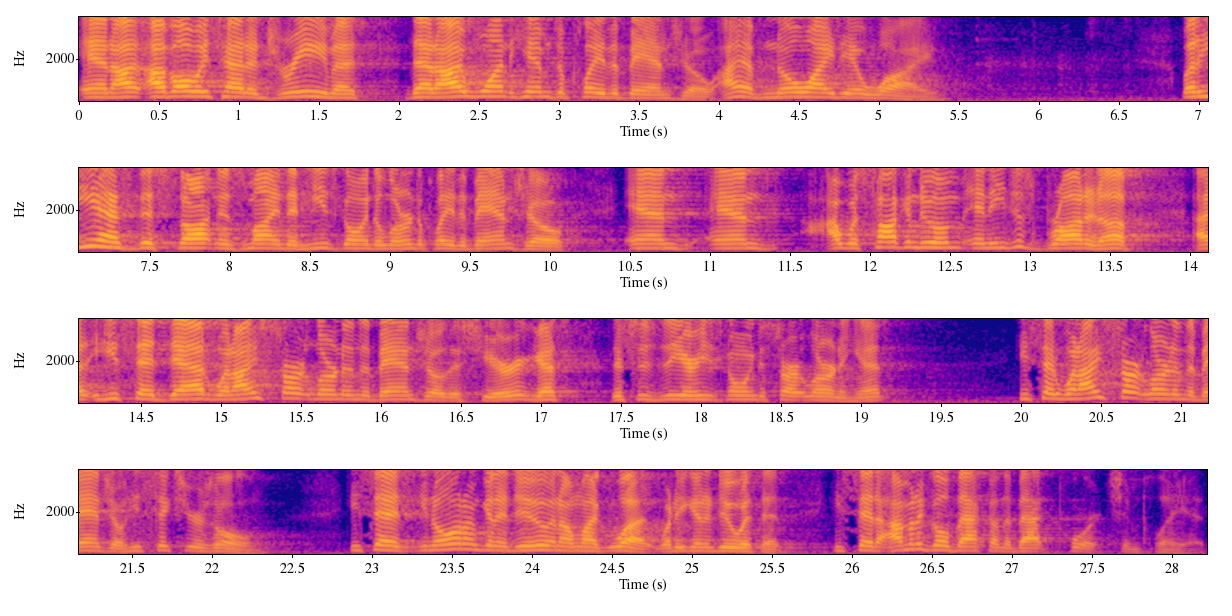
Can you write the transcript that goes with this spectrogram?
and I, have always had a dream that I want him to play the banjo. I have no idea why. But he has this thought in his mind that he's going to learn to play the banjo. And, and I was talking to him, and he just brought it up. He said, Dad, when I start learning the banjo this year, I guess this is the year he's going to start learning it. He said, When I start learning the banjo, he's six years old. He said, You know what I'm going to do? And I'm like, What? What are you going to do with it? He said, I'm going to go back on the back porch and play it.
